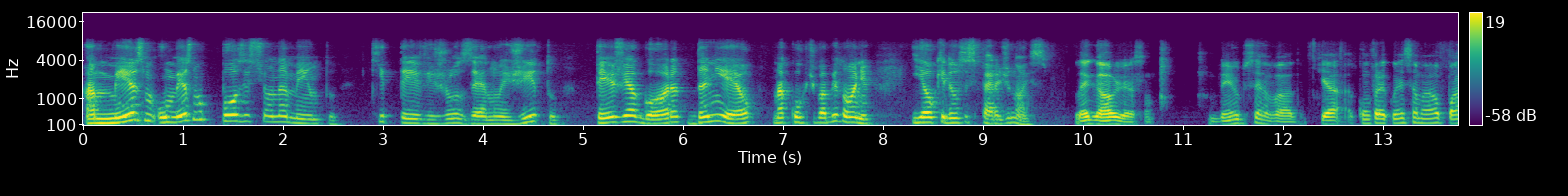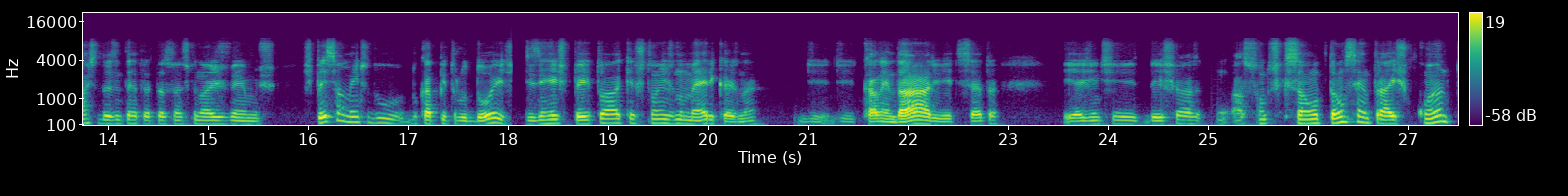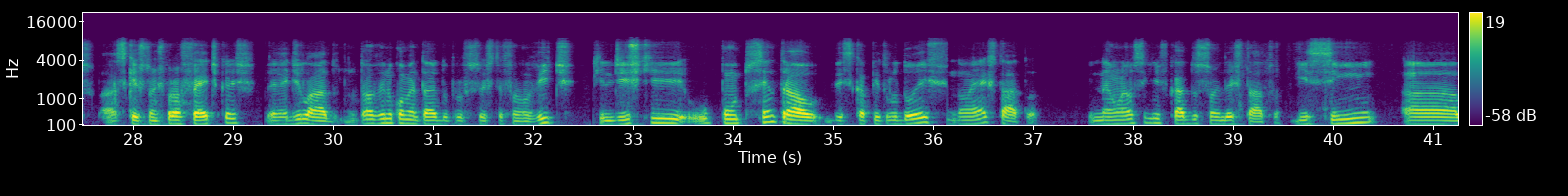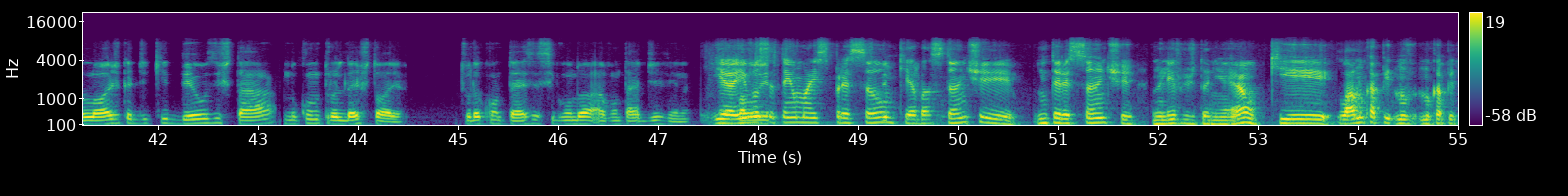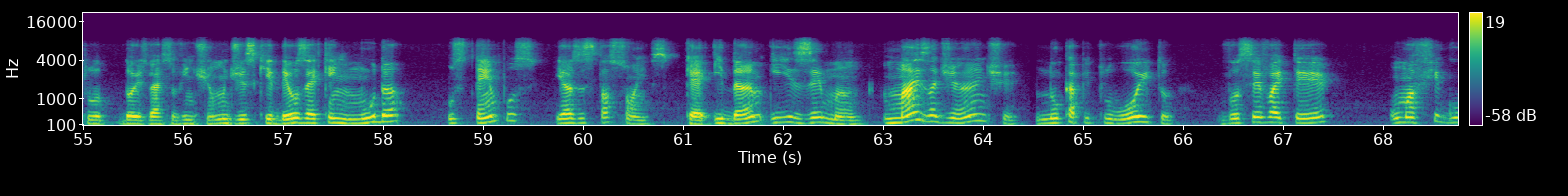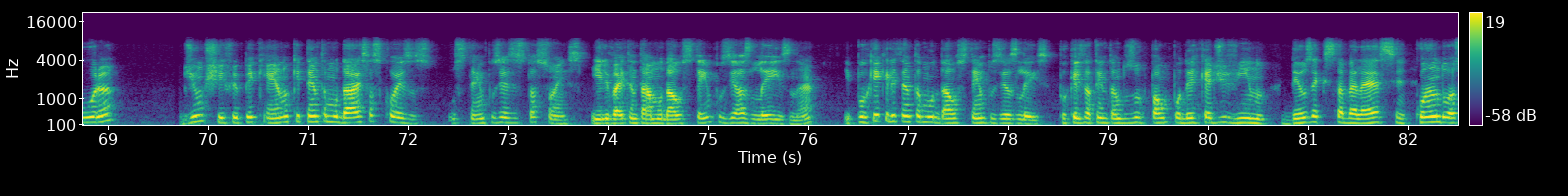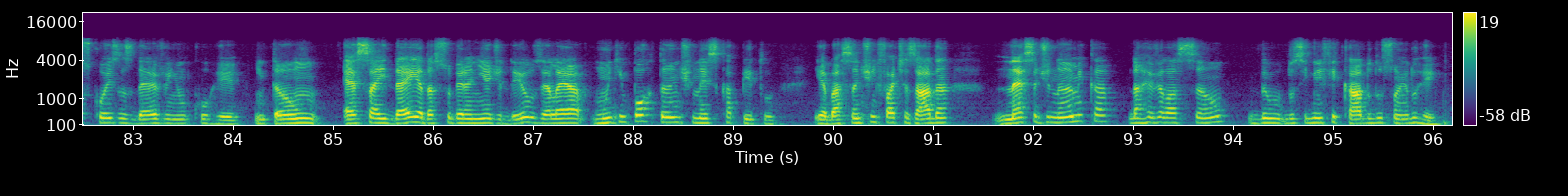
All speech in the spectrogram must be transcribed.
A mesmo, o mesmo posicionamento que teve José no Egito, teve agora Daniel na corte de Babilônia. E é o que Deus espera de nós. Legal, Gerson. Bem observado. Que a, com frequência a maior parte das interpretações que nós vemos especialmente do, do capítulo 2, dizem respeito a questões numéricas, né? De, de calendário e etc. E a gente deixa assuntos que são tão centrais quanto as questões proféticas é, de lado. Eu estava vendo o um comentário do professor Stefanovic, que ele diz que o ponto central desse capítulo 2 não é a estátua, não é o significado do sonho da estátua, e sim a lógica de que Deus está no controle da história tudo acontece segundo a vontade divina. E aí você tem uma expressão que é bastante interessante no livro de Daniel, que lá no, capi no, no capítulo 2, verso 21, diz que Deus é quem muda os tempos e as estações, que é Idam e Zemã. Mais adiante, no capítulo 8, você vai ter uma figura de um chifre pequeno que tenta mudar essas coisas, os tempos e as estações. E ele vai tentar mudar os tempos e as leis, né? E por que, que ele tenta mudar os tempos e as leis? Porque ele está tentando usurpar um poder que é divino. Deus é que estabelece quando as coisas devem ocorrer. Então, essa ideia da soberania de Deus ela é muito importante nesse capítulo. E é bastante enfatizada nessa dinâmica da revelação do, do significado do sonho do rei.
